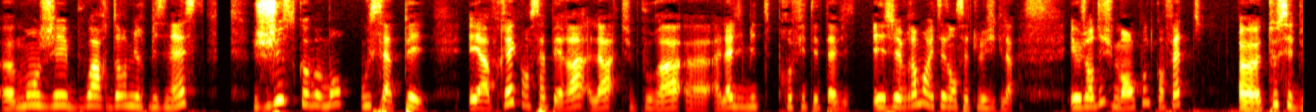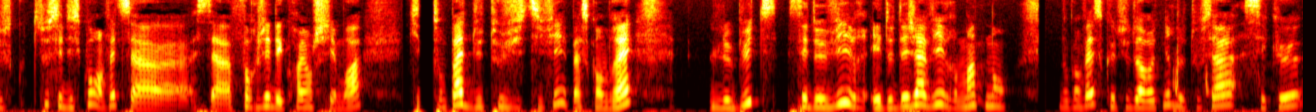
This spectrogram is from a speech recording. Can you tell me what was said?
manger, boire, dormir business jusqu'au moment où ça paie. Et après, quand ça paiera, là, tu pourras, euh, à la limite, profiter de ta vie. Et j'ai vraiment été dans cette logique-là. Et aujourd'hui, je me rends compte qu'en fait, euh, tous, ces tous ces discours, en fait, ça, ça a forgé des croyances chez moi qui ne sont pas du tout justifiées. Parce qu'en vrai, le but, c'est de vivre et de déjà vivre maintenant. Donc en fait, ce que tu dois retenir de tout ça, c'est que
